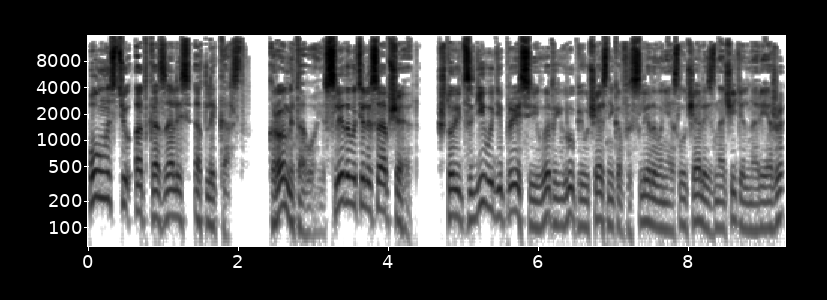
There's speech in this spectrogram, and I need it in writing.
полностью отказались от лекарств. Кроме того, исследователи сообщают, что рецидивы депрессии в этой группе участников исследования случались значительно реже,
